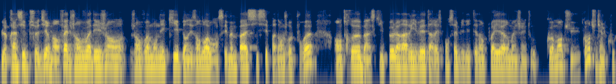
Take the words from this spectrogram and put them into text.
le principe de se dire, mais en fait, j'envoie des gens, j'envoie mon équipe dans des endroits où on ne sait même pas si c'est pas dangereux pour eux, entre ben, ce qui peut leur arriver, ta responsabilité d'employeur, machin et tout. Comment tu, comment tu tiens le coup?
